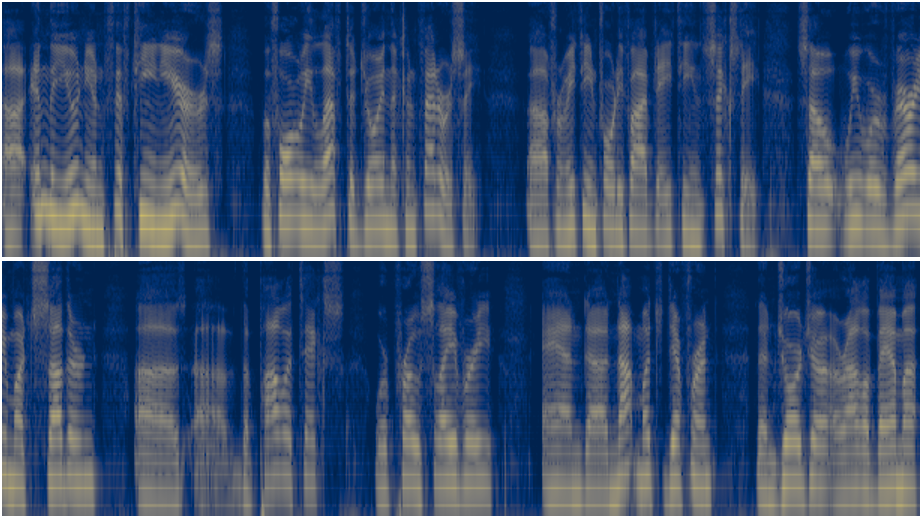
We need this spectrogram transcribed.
uh, in the Union 15 years before we left to join the Confederacy uh, from 1845 to 1860. So we were very much Southern. Uh, the politics were pro slavery and not much different than Georgia or Alabama.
